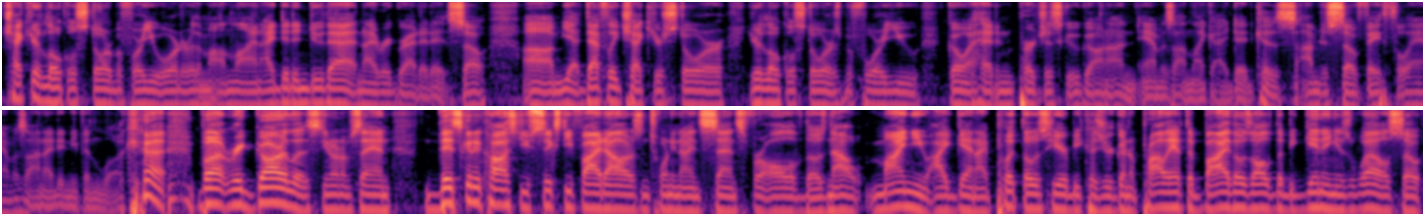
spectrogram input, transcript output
check your local store before you order them online. I didn't do that, and I regretted it. So um, yeah, definitely check your store, your local stores before you go ahead and purchase Goo Gone on Amazon like I did because I'm just so faithful to Amazon. I didn't even look. but regardless, you know what I'm saying. This is to cost you sixty five dollars $2.29 for all of those. Now, mind you, again, I put those here because you're going to probably have to buy those all at the beginning as well. So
